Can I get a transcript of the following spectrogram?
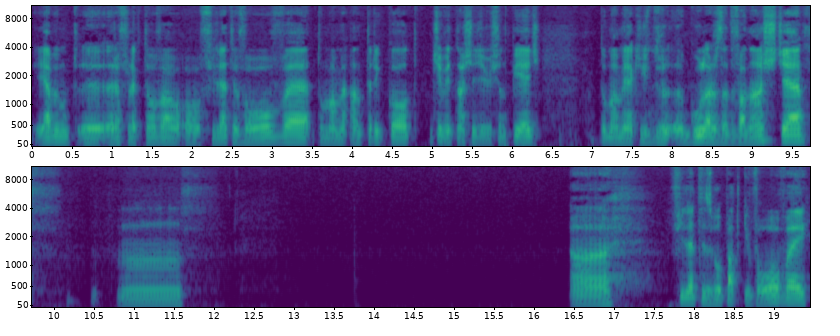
Ja bym y, reflektował o filety wołowe. Tu mamy antrykot 19,95. Tu mamy jakiś gulasz za 12. Mm. E, filety z łopatki wołowej.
